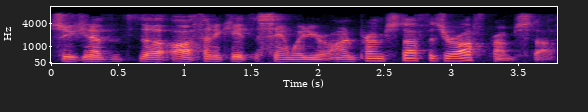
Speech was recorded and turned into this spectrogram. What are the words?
So you can have the authenticate the same way to your on-prem stuff as your off-prem stuff.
